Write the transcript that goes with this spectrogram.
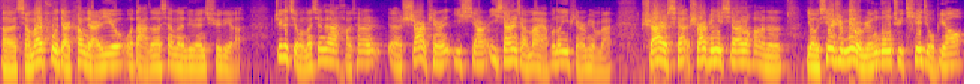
呃，小卖铺点 com 点 au，我打在下面留言区里了。这个酒呢，现在好像呃十二瓶一箱，一箱想卖啊，不能一瓶一瓶卖。十二箱十二瓶一箱的话呢，有些是没有人工去贴酒标。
